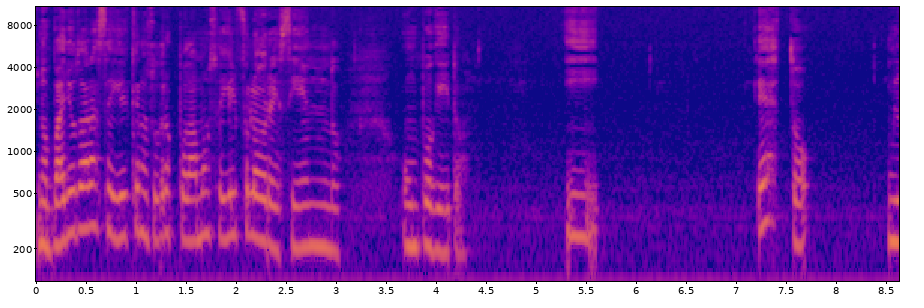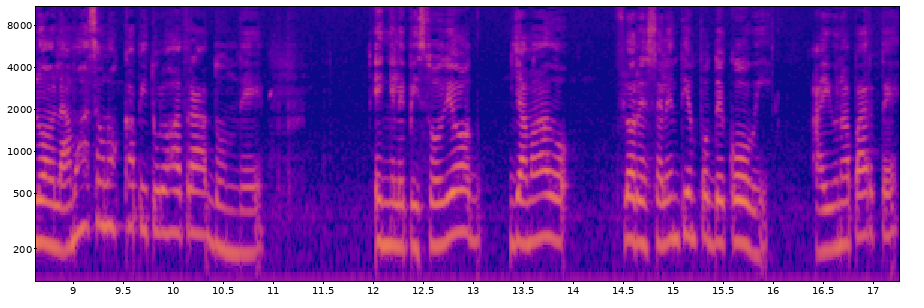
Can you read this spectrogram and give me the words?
nos va a ayudar a seguir que nosotros podamos seguir floreciendo un poquito. Y esto lo hablamos hace unos capítulos atrás donde en el episodio llamado Florecer en tiempos de COVID hay una parte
